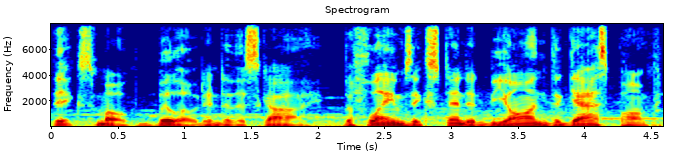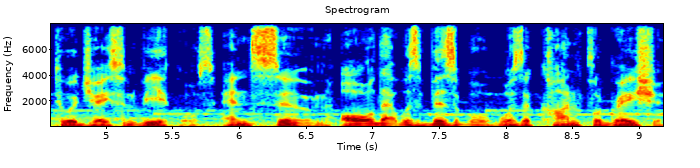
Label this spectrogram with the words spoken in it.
thick smoke billowed into the sky. The flames extended beyond the gas pump to adjacent vehicles, and soon all that was visible was a conflagration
